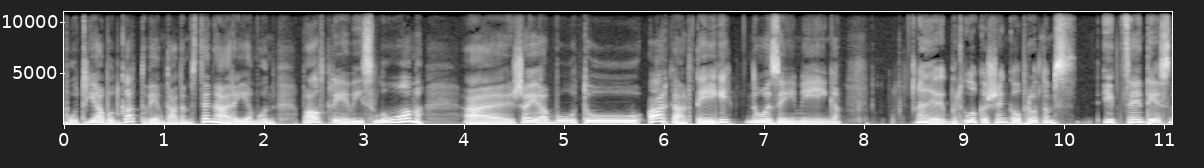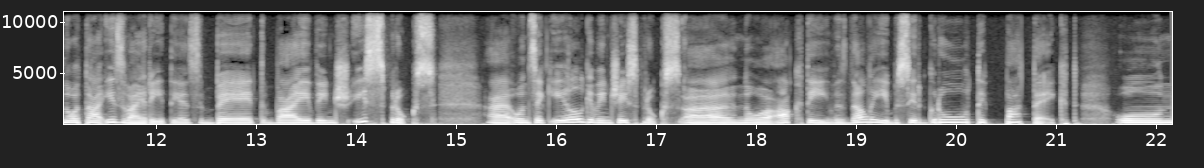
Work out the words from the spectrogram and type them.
būtu jābūt gataviem tādam scenārijam, un Baltkrievijas loma šajā būtu ārkārtīgi nozīmīga. Lukašenko, protams, ir centies no tā izvairīties, bet vai viņš izspruks un cik ilgi viņš izspruks no aktīvas dalības, ir grūti pateikt. Un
